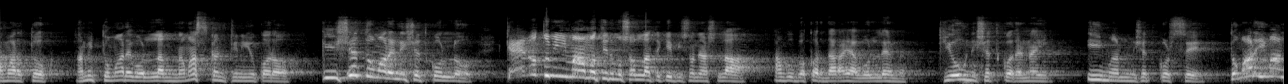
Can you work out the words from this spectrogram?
আমার তোক, আমি তোমারে বললাম, নামাজ কন্টিনিউ করো। কিসে তোমারে নিষেধ করল? কেন তুমি ইমামতির মুসল্লা থেকে পিছনে আসলা? আবু বকর দাঁড়াইয়া বললেন, কেউ নিষেধ করে নাই ইমান নিষেধ করছে। তোমার ইমান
